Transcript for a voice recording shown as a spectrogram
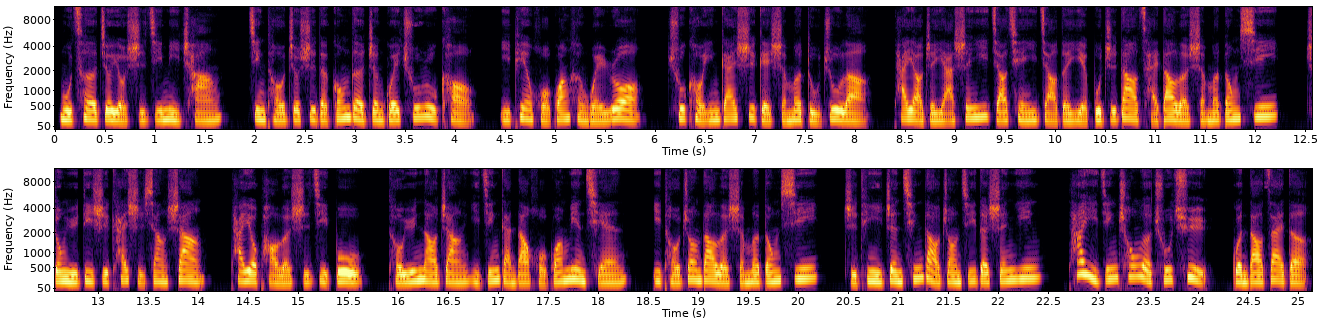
目测就有十几米长。尽头就是的宫的正规出入口，一片火光很微弱，出口应该是给什么堵住了。他咬着牙，深一脚浅一脚的，也不知道踩到了什么东西。终于地势开始向上，他又跑了十几步，头晕脑胀，已经赶到火光面前，一头撞到了什么东西。只听一阵倾倒撞击的声音，他已经冲了出去，滚到在的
